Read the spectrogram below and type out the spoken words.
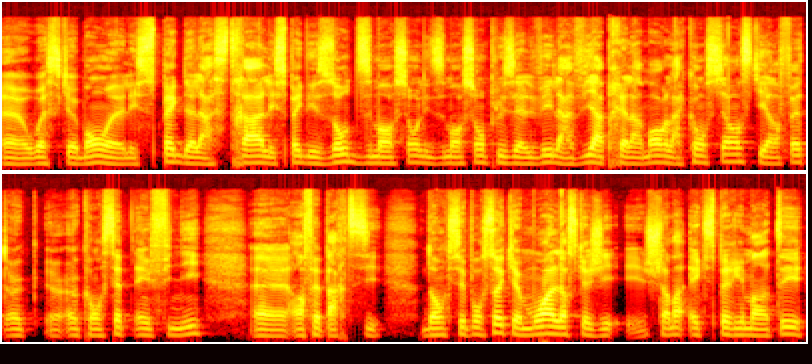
où est-ce que bon les spectres de l'astral, les spectres des autres dimensions, les dimensions plus élevées, la vie après la mort, la conscience qui est en fait un, concept infini, euh, en fait partie. Donc c'est pour ça que moi, lorsque j'ai justement expérimenté,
